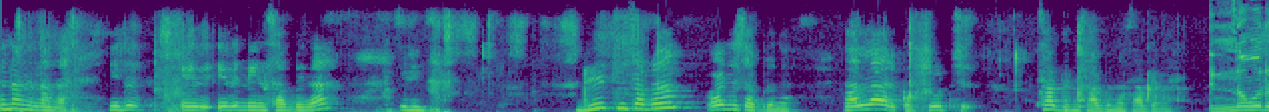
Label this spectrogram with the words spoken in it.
இந்தாங்க இந்தாங்க இது இது இது நீங்கள் சாப்பிடுங்க இது கிரேப்ஸ் சாப்பிடுங்க ஆரஞ்சு சாப்பிடுங்க நல்லா இருக்கும் ஃப்ரூட்ஸு சாப்பிடுங்க சாப்பிடுங்க சாப்பிடுங்க. என்ன ஒரு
